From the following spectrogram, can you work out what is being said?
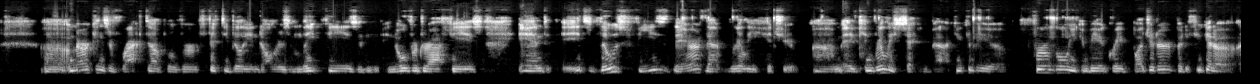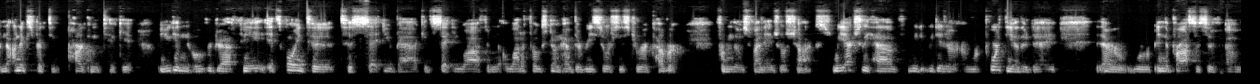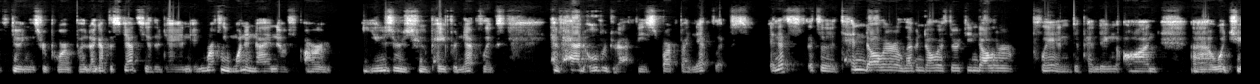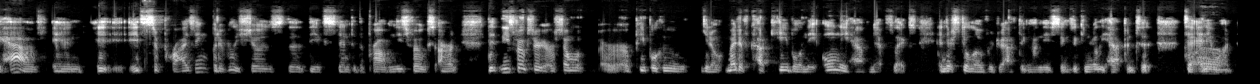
uh, americans have racked up over $50 billion in late fees and, and, overdraft fees and it's those fees there that really hit you um, and can really set you back you can be a frugal, you can be a great budgeter, but if you get a, an unexpected parking ticket or you get an overdraft fee, it's going to, to set you back and set you off. And a lot of folks don't have the resources to recover from those financial shocks. We actually have, we, we did a, a report the other day, or we're in the process of, of doing this report, but I got the stats the other day, and, and roughly one in nine of our users who pay for Netflix have had overdraft fees sparked by Netflix and that's that's a ten dollar, eleven dollar, thirteen dollar plan depending on uh, what you have. And it, it's surprising but it really shows the the extent of the problem. These folks aren't these folks are, are some are, are, people who you know might have cut cable and they only have netflix and they're still overdrafting on these things. It can really happen to to anyone.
